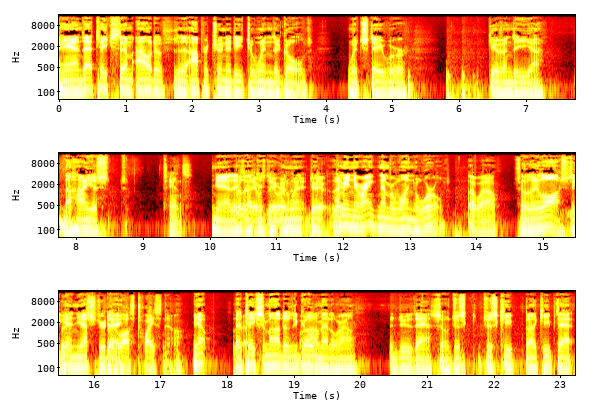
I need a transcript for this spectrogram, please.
and that takes them out of the opportunity to win the gold, which they were given the uh, the highest. Chance. Yeah, they Really? thought They that they, they were going to win it. They're- they- I mean, they're ranked number one in the world, Oh wow. so they lost again yesterday. They've lost twice now. Yep, that Right. takes them out of the gold Wow. medal round to do that. So just just keep uh, keep that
